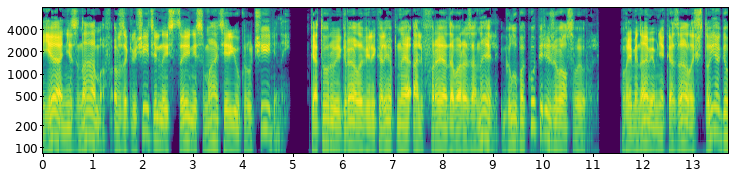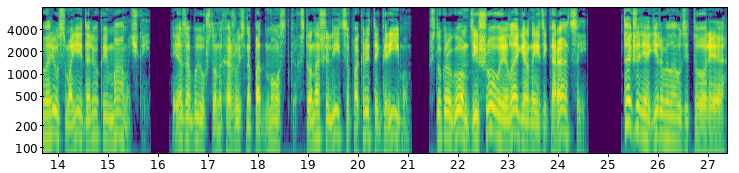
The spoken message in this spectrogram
Я, Незнамов, в заключительной сцене с матерью Кручининой, которую играла великолепная Альфредова Розанель, глубоко переживал свою роль. Временами мне казалось, что я говорю с моей далекой мамочкой. Я забыл, что нахожусь на подмостках, что наши лица покрыты гримом, что кругом дешевые лагерные декорации, также реагировала аудитория,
